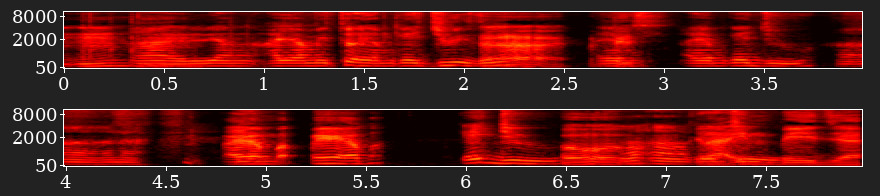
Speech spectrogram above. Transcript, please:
Mm-mm. nah yang ayam itu ayam keju itu. Ah, ayam, ayam keju. Heeh, nah. Ayam P apa? Keju. Oh Heeh, kirain keju beja.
